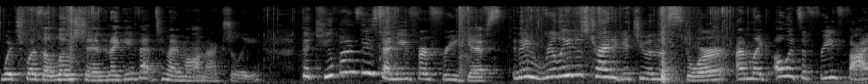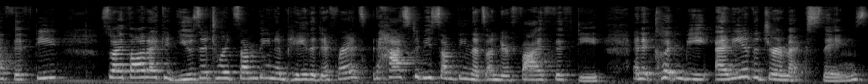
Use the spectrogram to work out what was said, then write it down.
which was a lotion, and I gave that to my mom actually. The coupons they send you for free gifts, they really just try to get you in the store. I'm like, oh, it's a free 550 so I thought I could use it towards something and pay the difference. It has to be something that's under 550 and it couldn't be any of the Germ-X things,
